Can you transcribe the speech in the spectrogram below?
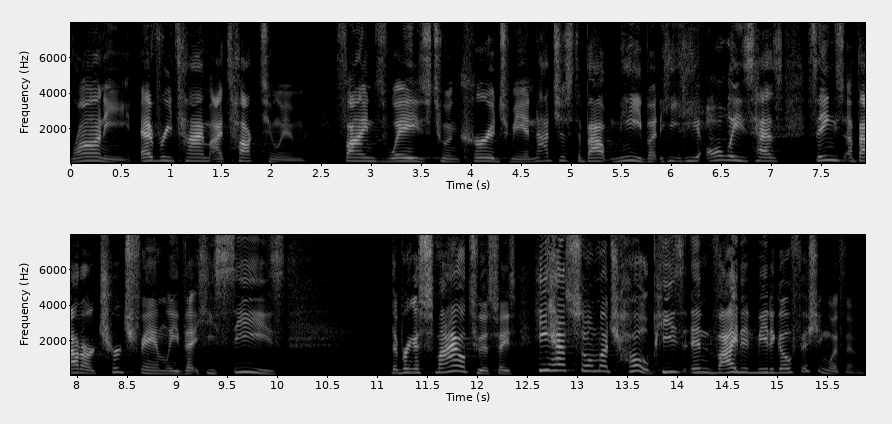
Ronnie, every time I talk to him, finds ways to encourage me, and not just about me, but he, he always has things about our church family that he sees that bring a smile to his face. He has so much hope. He's invited me to go fishing with him.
